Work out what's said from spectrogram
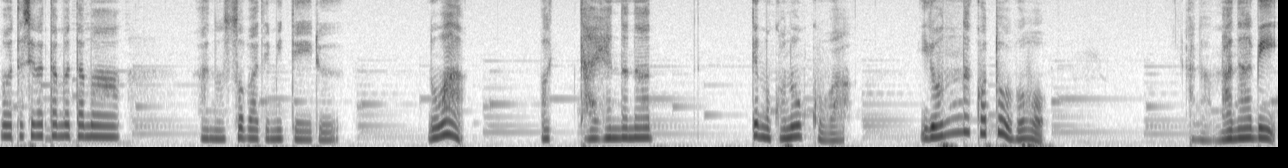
ま、私がたまたまあのそばで見ているのは、まあ、大変だな。でもこの子はいろんなことをあの学び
